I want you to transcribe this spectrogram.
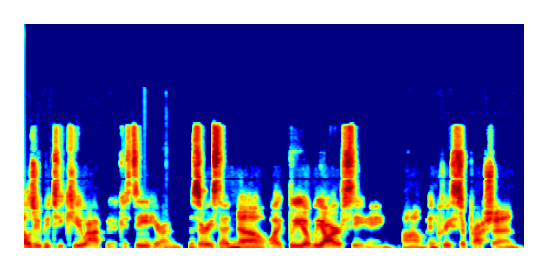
LGBTQ advocacy here in Missouri, said no. Like we we are seeing um, increased depression.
